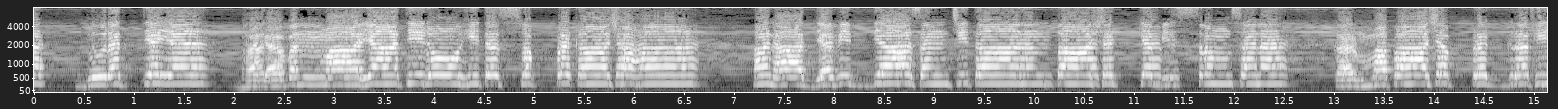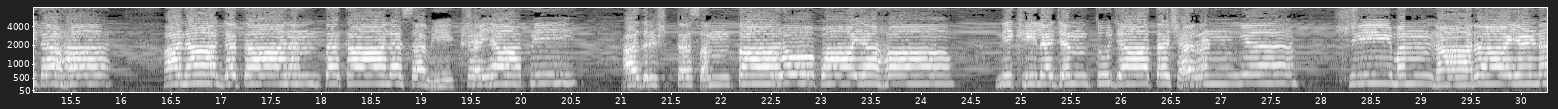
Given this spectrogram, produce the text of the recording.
दुरत्यय भगवन्मायातिरोहितः स्वप्रकाशः अनाद्यविद्या सञ्चितानन्ताशक्य विस्रंसन कर्मपाशप्रग्रथितः अनागतानन्तकालसमीक्षयापि अदृष्टसन्तारोपायः। निखिल जन्तुजात शरण्य श्रीमन्नारायण।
